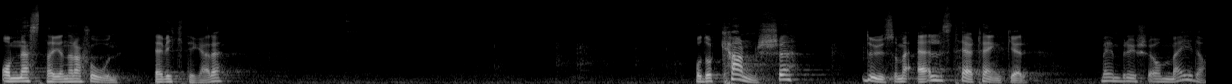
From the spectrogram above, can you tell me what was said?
Om nästa generation är viktigare? Och då kanske du som är äldst här tänker, vem bryr sig om mig då?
